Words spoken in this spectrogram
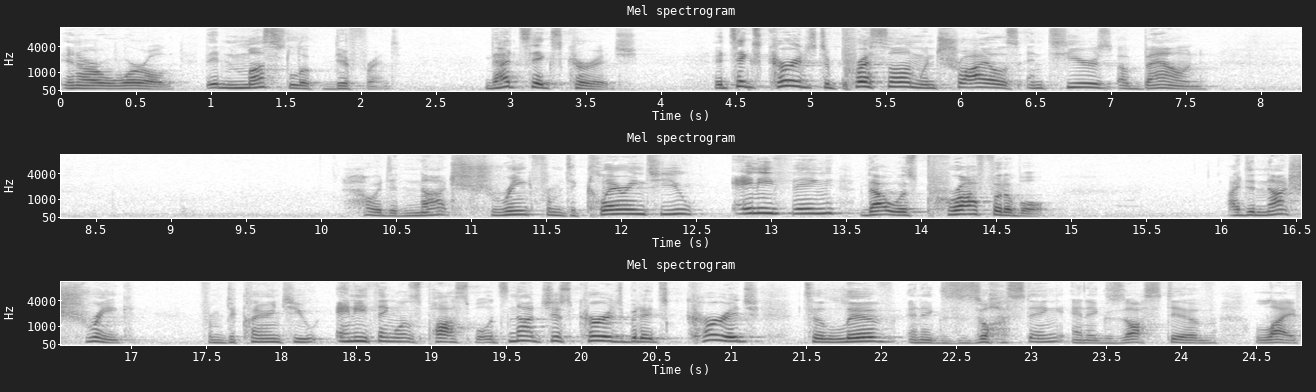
in our world. It must look different. That takes courage. It takes courage to press on when trials and tears abound how I did not shrink from declaring to you anything that was profitable. I did not shrink from declaring to you anything was possible. It's not just courage, but it's courage to live an exhausting and exhaustive life.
